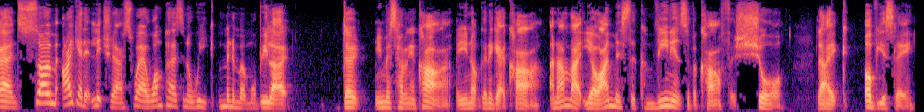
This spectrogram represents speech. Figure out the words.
and so I get it literally. I swear, one person a week minimum will be like, "Don't you miss having a car? Are you not going to get a car?" And I'm like, "Yo, I miss the convenience of a car for sure. Like, obviously,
